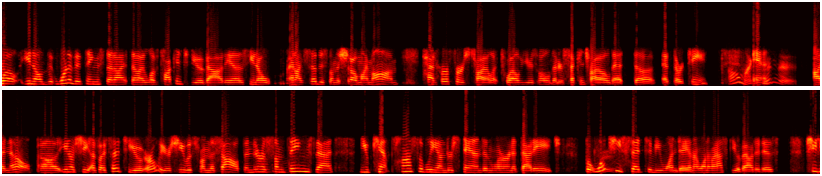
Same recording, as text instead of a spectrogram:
Well, you know, the, one of the things that I that I love talking to you about is, you know, and I've said this on the show. My mom had her first child at 12 years old, and her second child at uh, at 13. Oh my And- goodness! I know. Uh, you know, she, as I said to you earlier, she was from the South, and there are some things that you can't possibly understand and learn at that age. But what she said to me one day, and I want to ask you about it, is she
